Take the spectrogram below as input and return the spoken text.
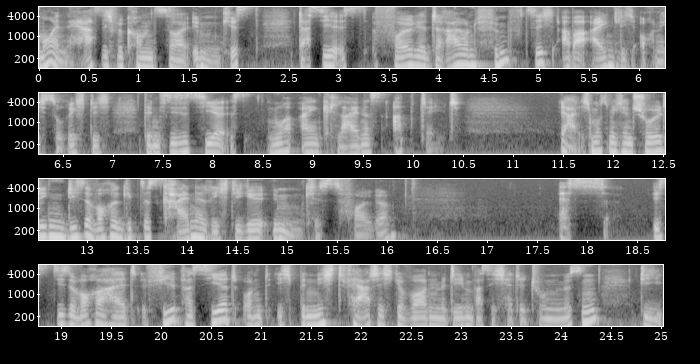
Moin, herzlich willkommen zur Immenkist. Das hier ist Folge 53, aber eigentlich auch nicht so richtig, denn dieses hier ist nur ein kleines Update. Ja, ich muss mich entschuldigen, diese Woche gibt es keine richtige Immenkist-Folge. Es ist diese Woche halt viel passiert und ich bin nicht fertig geworden mit dem, was ich hätte tun müssen. Die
